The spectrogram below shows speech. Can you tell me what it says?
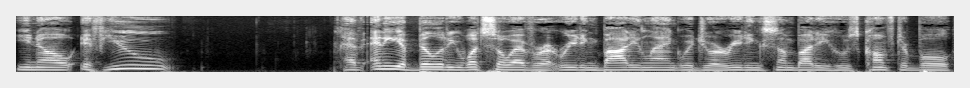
You know, if you have any ability whatsoever at reading body language or reading somebody who's comfortable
